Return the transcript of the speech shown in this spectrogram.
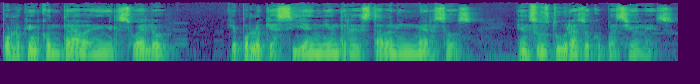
por lo que encontraban en el suelo que por lo que hacían mientras estaban inmersos en sus duras ocupaciones.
